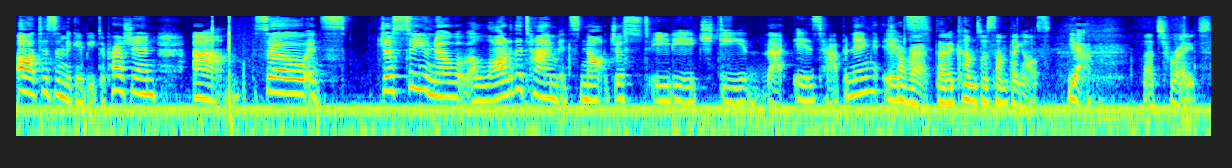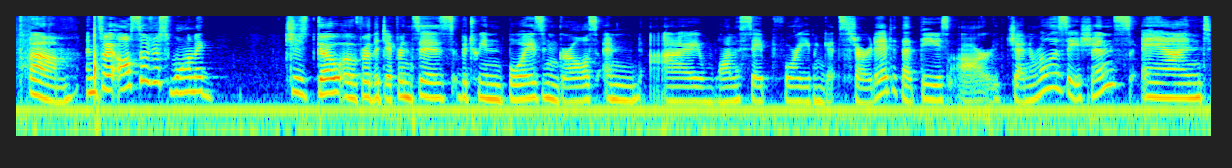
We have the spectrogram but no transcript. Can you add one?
autism, it could be depression. Um, so it's just so you know, a lot of the time it's not just ADHD that is happening. It's, Correct. That it comes with something else. Yeah. That's right. Um, and so I also just want to just go over the differences between boys and girls. And I want to say before I even get started that these are generalizations, and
